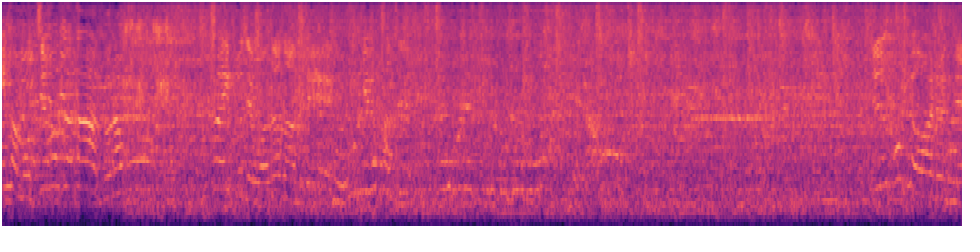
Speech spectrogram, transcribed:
今持ち技がドラゴンタイプで技なんで。15秒あるんで。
